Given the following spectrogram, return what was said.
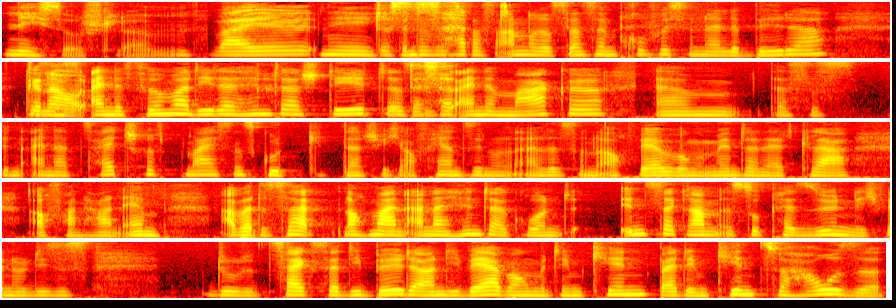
nicht so schlimm, weil Nee, das, finde, ist, das ist was anderes. Das sind professionelle Bilder. Das Genau. ist eine Firma, die dahinter steht. Das, Das ist eine Marke. Ähm, das ist in einer Zeitschrift meistens. Gut, gibt natürlich auch Fernsehen und alles und auch Werbung im Internet, klar, auch von H&M. Aber das hat nochmal einen anderen Hintergrund. Instagram ist so persönlich. Wenn du dieses, du zeigst da die Bilder und die Werbung mit dem Kind, bei dem Kind zu Hause.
